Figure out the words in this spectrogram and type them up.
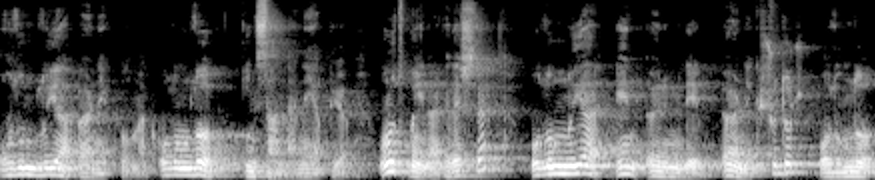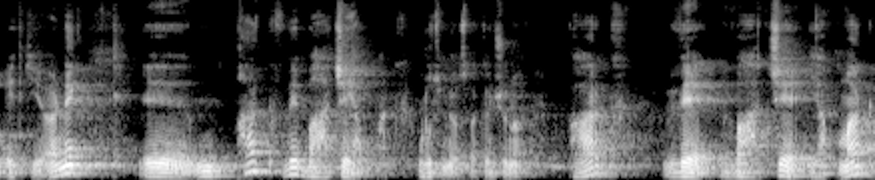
olumluya örnek bulmak. Olumlu insanlar ne yapıyor? Unutmayın arkadaşlar, olumluya en önemli örnek şudur, olumlu etkiye örnek. E, park ve bahçe yapmak. Unutmuyoruz bakın şunu. Park ve bahçe yapmak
